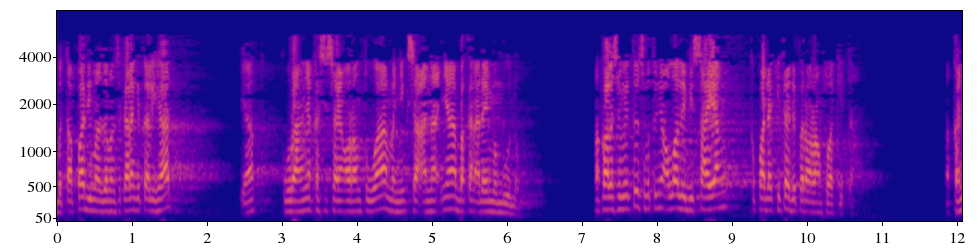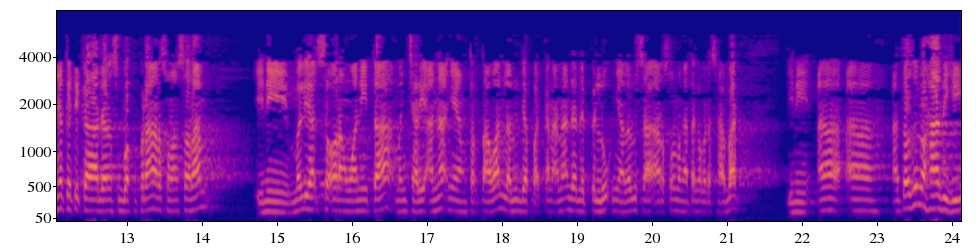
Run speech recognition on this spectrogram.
betapa di zaman sekarang kita lihat ya kurangnya kasih sayang orang tua, menyiksa anaknya, bahkan ada yang membunuh. Maka oleh sebab itu sebetulnya Allah lebih sayang kepada kita daripada orang tua kita. Makanya ketika dalam sebuah peperangan Rasulullah SAW ini melihat seorang wanita mencari anaknya yang tertawan lalu dapatkan anak dan dipeluknya lalu Rasul mengatakan kepada sahabat ini atau hadhihi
